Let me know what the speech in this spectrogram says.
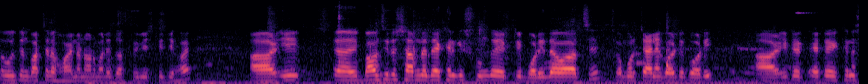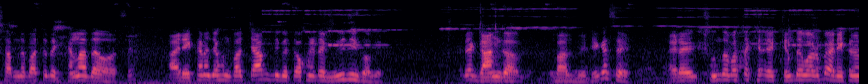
তো ওজন বাচ্চারা হয় না নর্মালি দশ থেকে বিশ কেজি হয়। আর এই বাউন্সিটার সামনে দেখেন কি সুন্দর একটি বডি দেওয়া আছে, সম্পূর্ণ চায়না কোয়ালিটি বডি আর এটা এটা এখানে সামনে বাচ্চাদের খেলনা দেওয়া আছে। আর এখানে যখন বাচ্চা চাপ দিবে তখন এটা মিউজিক হবে। এটা গান গা, বাজবে, ঠিক আছে? এটা সুন্দর বাচ্চা খেলতে পারবে। আর এখানে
